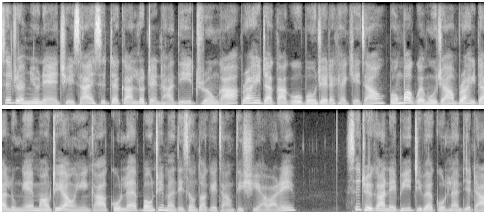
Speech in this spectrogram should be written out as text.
စစ်တွေမြို့နယ်အခြေဆိုင်စစ်တပ်ကလွတ်တင်ထားသည့်ဒရုန်းကပရာဟိတကာကိုဘုံကျဲတက်ခတ်ခဲ့ကြောင်းဘုံပေါက်ကွဲမှုကြောင့်ပရာဟိတလူငယ်မောင်ထေးအောင်ဟင်ခါကိုလက်ဘုံထိမှန်တည်ဆုံသွားခဲ့ကြောင်းသိရှိရပါသည် စစ်တွေကနေပြီးဒီဘက်ကိုလှမ်းပစ်တာ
